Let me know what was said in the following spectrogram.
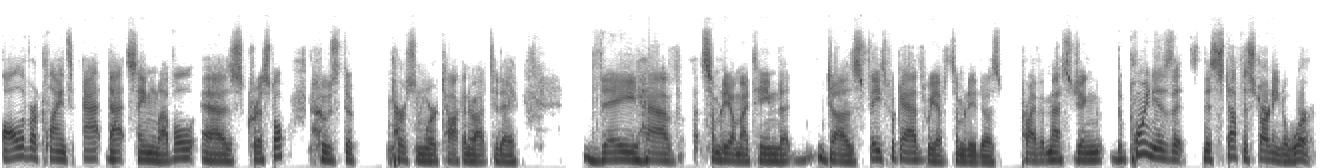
all of our clients at that same level as Kristel, who's the person we're talking about today they have somebody on my team that does Facebook ads. We have somebody who does private messaging. The point is that this stuff is starting to work.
